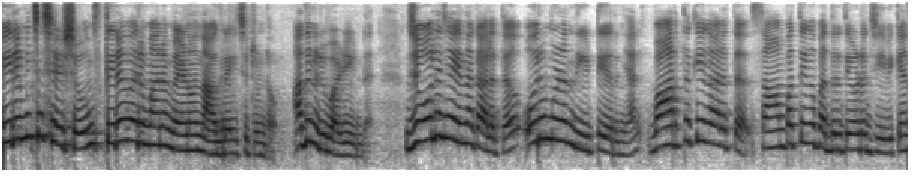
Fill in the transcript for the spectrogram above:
വിരമിച്ച ശേഷവും സ്ഥിര വരുമാനം വേണമെന്ന് ആഗ്രഹിച്ചിട്ടുണ്ടോ? അതിനൊരു വഴിയുണ്ട്. ജോലി ചെയ്യുന്ന കാലത്ത് ഒരു മുഴം നീട്ടിയെറിഞ്ഞാൽ വാർദ്ധക്യകാലത്ത് സാമ്പത്തിക ഭദ്രതയോടെ ജീവിക്കാൻ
